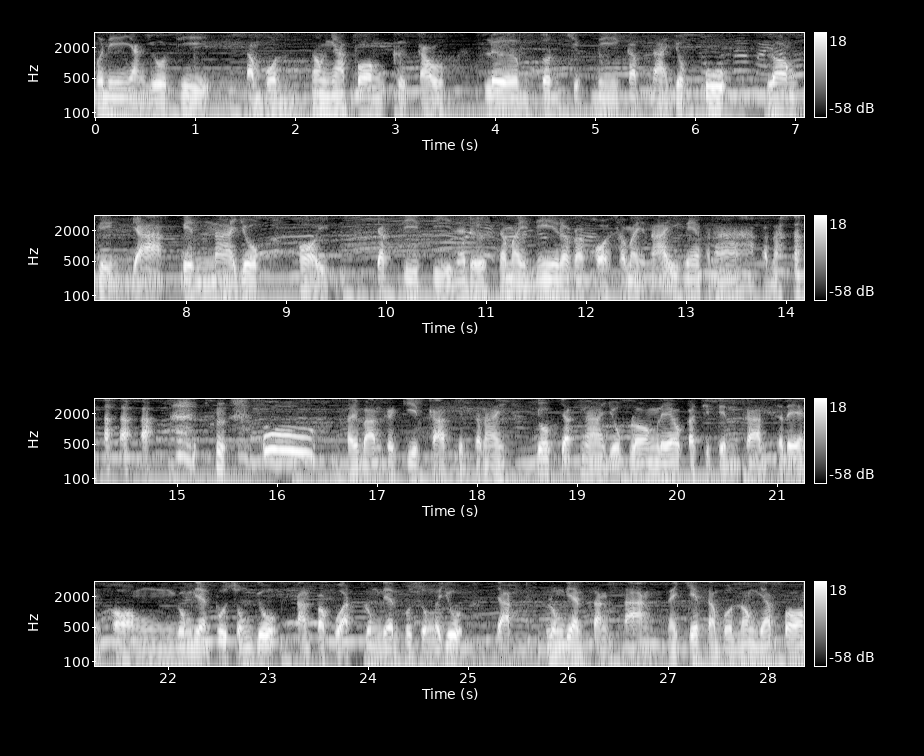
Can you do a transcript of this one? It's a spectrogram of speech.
วันนี้อย่างอยู่ที่ตำบลน้องยาปองคือเก่า เริ่มต้นคลิปนี้กับนายกอุร้องเพลงอยากเป็นนายกขออีกจักสี่ปีนะเด้อสมัยนี้แล้วก็ขอสมัยหน้าอีกแน่พนะพนะโอ้ไทยบ้านก็กรีดการเป็นตนายยบยักษ์นายกร้องแล้วก็สิเป็นการแสดงของโรงเรียนผู้สูงอายุ การประกวดโรงเรียนผู้สูงอายุ จากโรงเรียนต่างๆ ในเขตตำบลน้องยาปอง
